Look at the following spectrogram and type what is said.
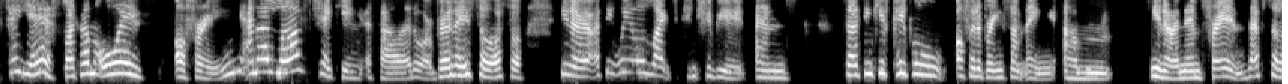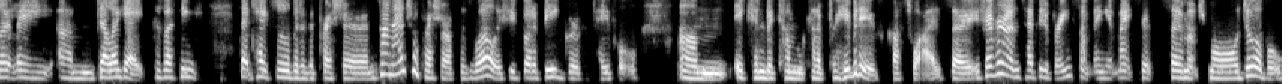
say yes. Like I'm always offering, and I love taking a salad or a béarnaise sauce, or you know, I think we all like to contribute, and so I think if people offer to bring something, um, you know, and then friends, absolutely um, delegate because I think that takes a little bit of the pressure and financial pressure off as well. If you've got a big group of people, um, it can become kind of prohibitive cost wise. So if everyone's happy to bring something, it makes it so much more doable.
